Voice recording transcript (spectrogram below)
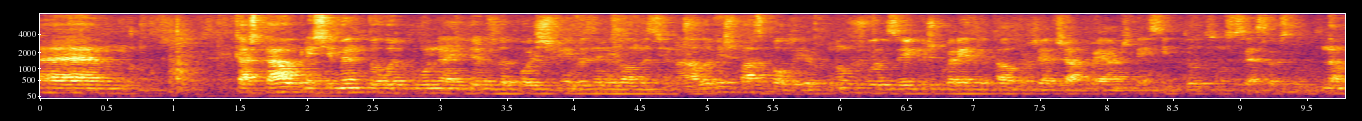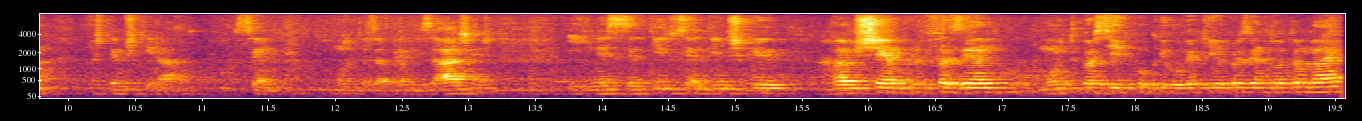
Um, cá está o preenchimento da lacuna em termos de apoios disponíveis a nível nacional. Havia espaço para o erro. Não vos vou dizer que os 40 e tal projetos já apoiámos têm sido todos um sucesso absoluto. Não. Mas temos tirado sempre muitas aprendizagens e, nesse sentido, sentimos que vamos sempre fazendo, muito parecido com o que o Hugo aqui apresentou também,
